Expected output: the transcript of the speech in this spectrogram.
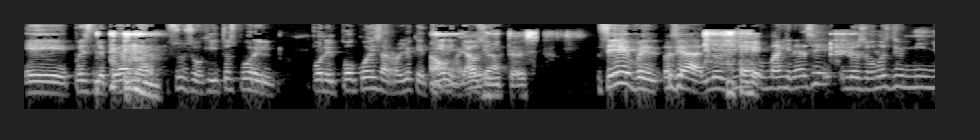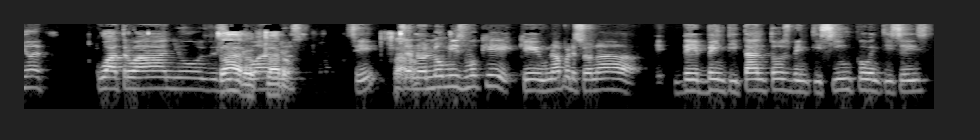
eh, pues le puede dar sus ojitos por el, por el poco desarrollo que tiene. ya, o sea, sí, pues, o sea, los, imagínense los ojos de un niño de cuatro años, de claro, cinco claro. años, ¿sí? O sea, no es lo mismo que, que una persona de veintitantos, veinticinco, veintiséis,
